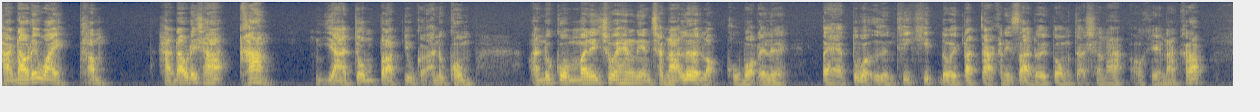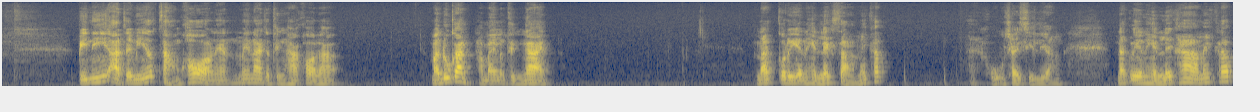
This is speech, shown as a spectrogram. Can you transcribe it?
หากเดาได้ไวทำหากเดาได้ช้าข้าม อย่าจมปลักอยู่กับอนุกรม อนุกรมไม่ได้ช่วยให้นักเรียนชนะเลิศหรอก ครูบอกได้เลย แต่ตัวอื่นที่คิดโดยตรรกะคณิตศาสตร์โดยตรงจะชนะ โอเคนะครับ ปีนี้อาจจะมีสักสามข้อเนี่ยไม่น่าจะถึงห้าข้อแล้ว มาดูกันทำไมมันถึงง่าย นักเรียนเห็นเลขสามไหมครับครูใช้สีเหลือง นักเรียนเห็นเลขห้าไหมครับ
